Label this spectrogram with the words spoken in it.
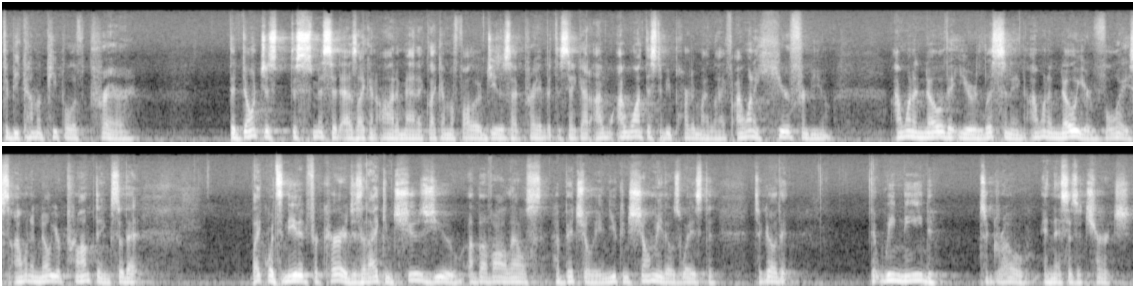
to become a people of prayer that don't just dismiss it as like an automatic, like I'm a follower of Jesus, I pray, but to say, God, I, I want this to be part of my life. I want to hear from you. I want to know that you're listening. I want to know your voice. I want to know your prompting so that, like, what's needed for courage is that I can choose you above all else habitually, and you can show me those ways to, to go. That, that we need to grow in this as a church.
